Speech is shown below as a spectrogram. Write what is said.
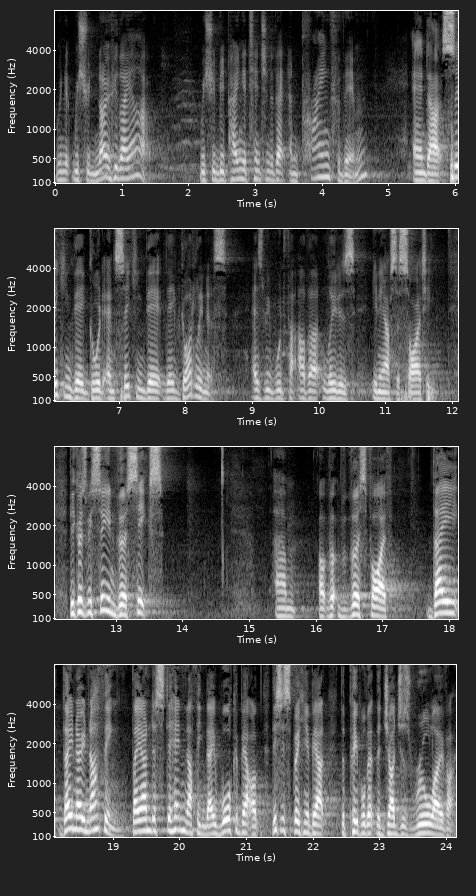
We we should know who they are. We should be paying attention to that and praying for them and uh, seeking their good and seeking their, their godliness as we would for other leaders in our society. Because we see in verse 6, um, oh, verse 5, they, they know nothing, they understand nothing, they walk about. This is speaking about the people that the judges rule over.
